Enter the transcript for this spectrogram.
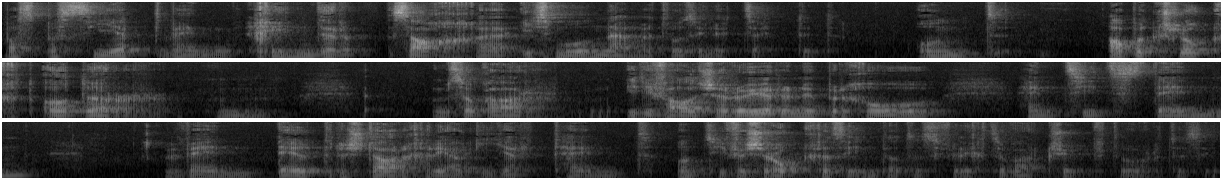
was passiert, wenn Kinder Sachen ins Mund nehmen, die sie nicht sollten. Und abgeschluckt oder hm, sogar in die falschen Röhren bekommen, haben sie es dann, wenn die Eltern stark reagiert haben und sie verschrocken sind oder sie vielleicht sogar geschöpft worden sind.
